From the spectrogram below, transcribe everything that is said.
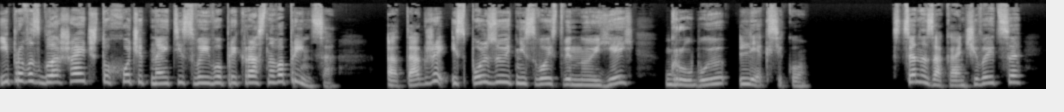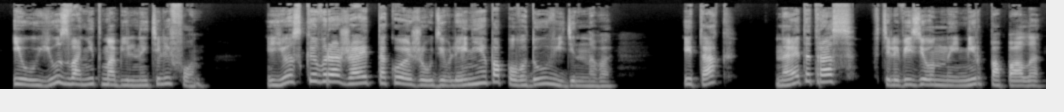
и провозглашает, что хочет найти своего прекрасного принца, а также использует несвойственную ей грубую лексику. Сцена заканчивается, и у Ю звонит мобильный телефон. Йоска выражает такое же удивление по поводу увиденного. Итак, на этот раз в телевизионный мир попала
